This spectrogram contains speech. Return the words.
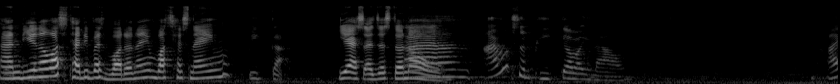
And you know what's Teddy Bear's brother name? What's his name? Pika. Yes, I just don't know. And I want some Pika right now. I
